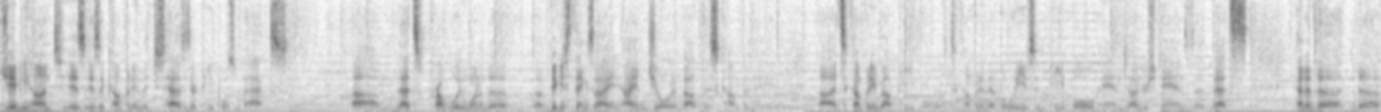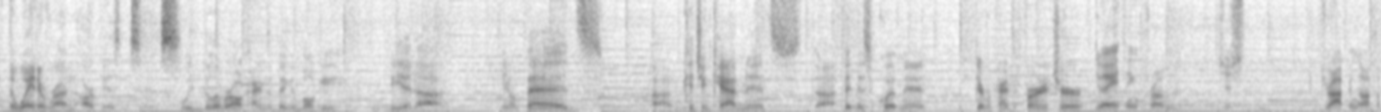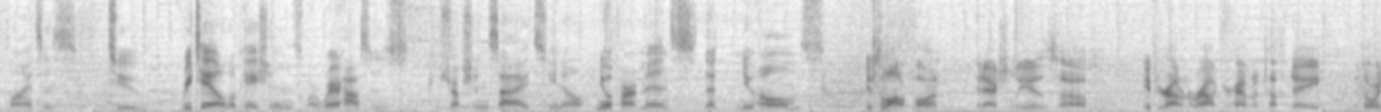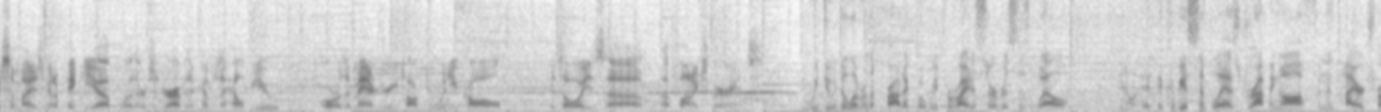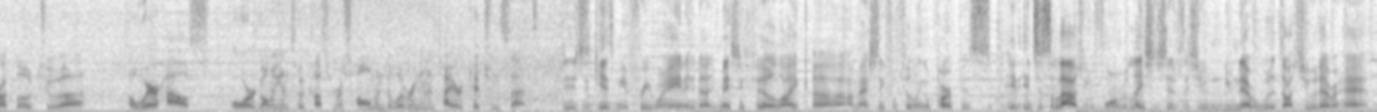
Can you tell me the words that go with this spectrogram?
JB Hunt is, is a company that just has their people's backs. Um, that's probably one of the uh, biggest things I, I, enjoy about this company. Uh, it's a company about people. It's a company that believes in people and understands that that's kind of the, the, the way to run our businesses. We deliver all kinds of big and bulky, be it uh, you know beds, uh, kitchen cabinets, uh, fitness equipment, different kinds of furniture. Do anything from just dropping off appliances to retail locations or warehouses, construction sites, you know, new apartments, that new homes. It's a lot of fun. It actually is. Um, if you're out on a route and you're having a tough day, there's always somebody who's going to pick you up, whether it's a driver that comes to help you or the manager you talk to when you call. It's always uh, a fun experience. We do deliver the product, but we provide a service as well. You know, it, it could be as simple as dropping off an entire truckload to a, a warehouse or going into a customer's home and delivering an entire kitchen set. It just gives me a free rein. It, uh, it makes me feel like uh, I'm actually fulfilling a purpose. It, it just allows you to form relationships that you, you never would have thought you would ever have.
